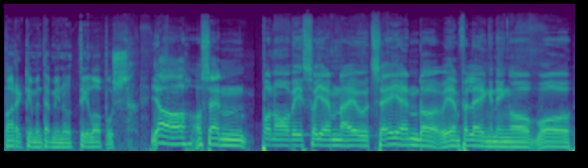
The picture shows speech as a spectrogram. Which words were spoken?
parikymmentä minuuttia lopussa. Ja, och sen på något vis så jämnade det ut sig igen då i en förlängning och, och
